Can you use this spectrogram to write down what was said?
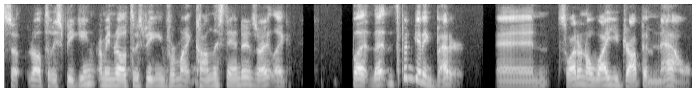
so relatively speaking. I mean, relatively speaking for Mike Conley standards, right? Like, but that it's been getting better, and so I don't know why you drop him now,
